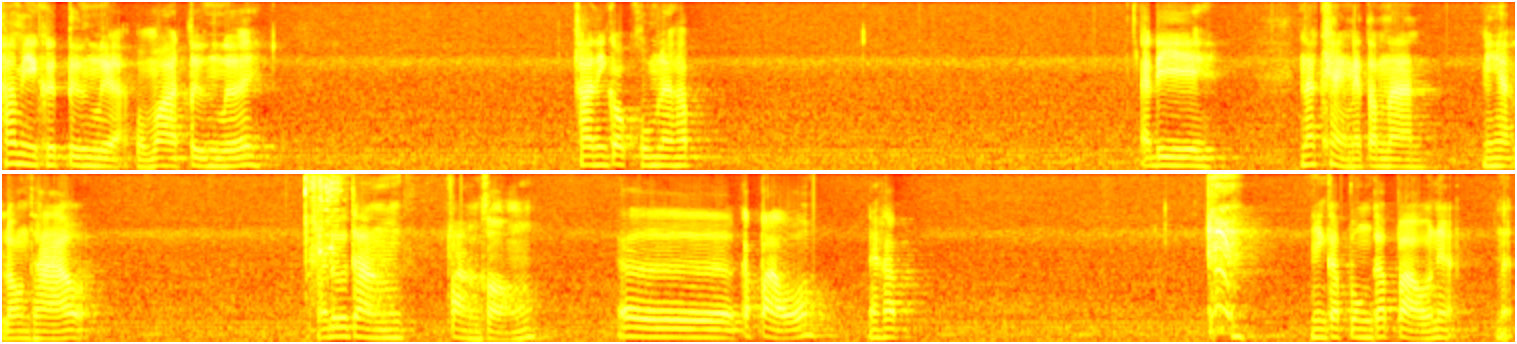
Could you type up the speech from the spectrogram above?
ถ้ามีคือตึงเลยอะผมว่าตึงเลยถ้านี้ก็คุ้มเลยครับ อดี นักแข่งในตำนาน นี่ฮะรองเท้า มาดูทางฝั่งของ เอ่อกระเป๋านะครับนี่กระโปรงกระเป๋าเนี่ยนะ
